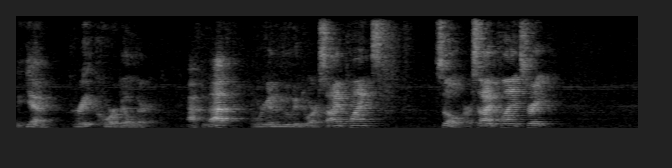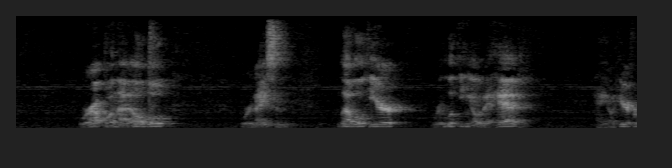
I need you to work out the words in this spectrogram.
Again, great core builder. After that, we're gonna move into our side planks. So our side planks, right? We're up on that elbow. We're nice and level here. We're looking out ahead. Hang out here for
